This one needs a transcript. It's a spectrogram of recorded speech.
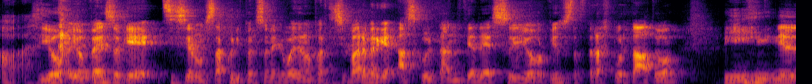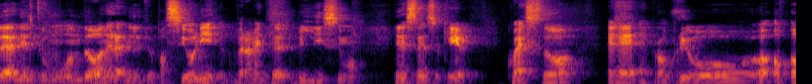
Ah, io, io penso che ci siano un sacco di persone che vogliono partecipare perché ascoltandoti adesso io proprio sono stato trasportato in- nel, nel tuo mondo, nelle, nelle tue passioni, veramente bellissimo. Nel senso che questo è, è proprio... Ho, ho-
